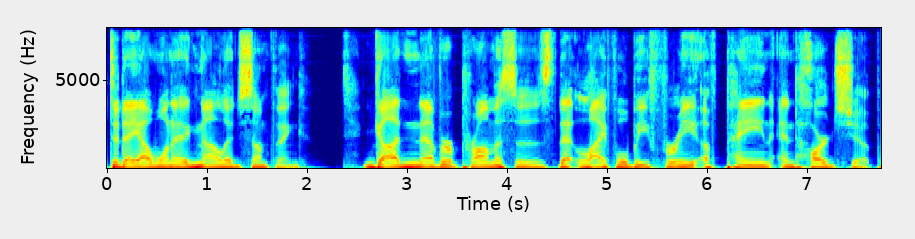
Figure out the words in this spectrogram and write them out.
Today, I want to acknowledge something. God never promises that life will be free of pain and hardship.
